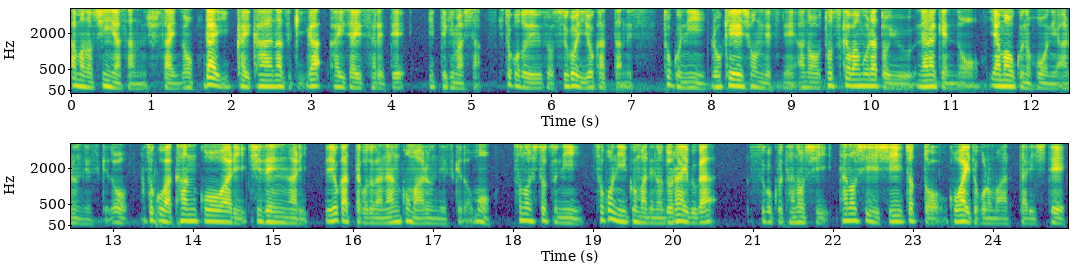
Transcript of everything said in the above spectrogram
天野真也さん主催の第1回カーナズキが開催されて行ってきました。一言で言うとすごい良かったんです。特にロケーションですね。あの、十津川村という奈良県の山奥の方にあるんですけど、そこは観光あり、自然あり。で、良かったことが何個もあるんですけども、その一つに、そこに行くまでのドライブがすごく楽しい。楽しいし、ちょっと怖いところもあったりして、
